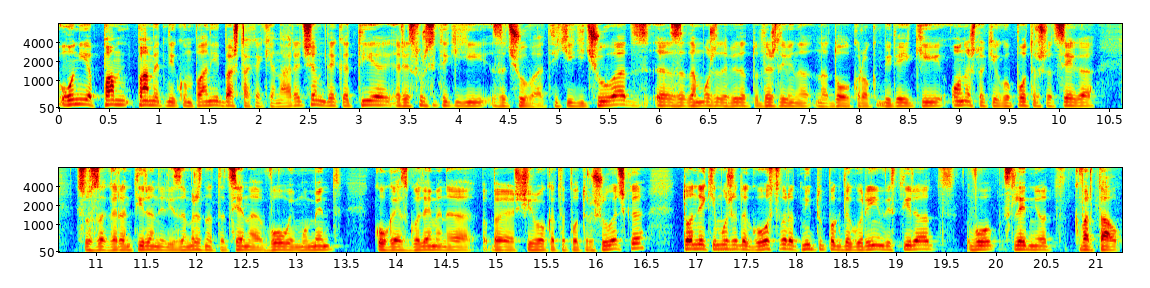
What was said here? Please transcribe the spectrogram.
оние пам, паметни компании, баш така ќе наречем, дека тие ресурсите ќе ги зачуваат и ќе ги чуваат за да може да бидат одржливи на, на долг рок, бидејќи она што ќе го потрошат сега со загарантирана или замрзната цена во овој момент, кога е зголемена широката потрошувачка, тоа не ќе може да го остварат, ниту пак да го реинвестираат во следниот квартал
